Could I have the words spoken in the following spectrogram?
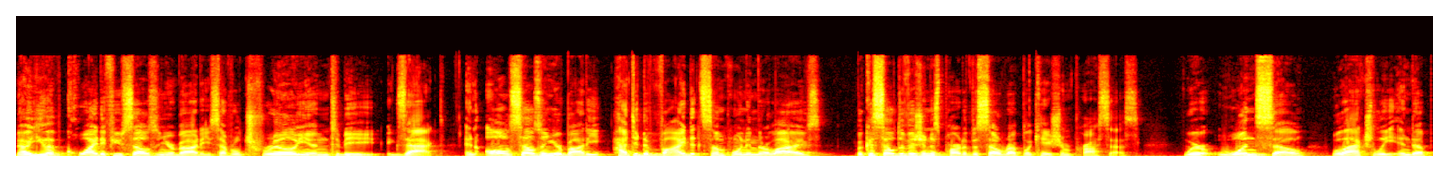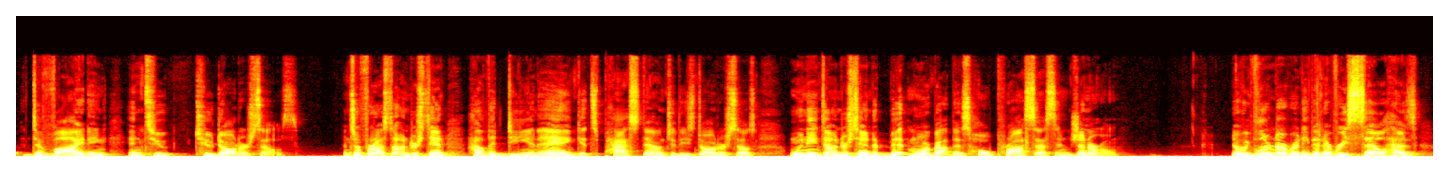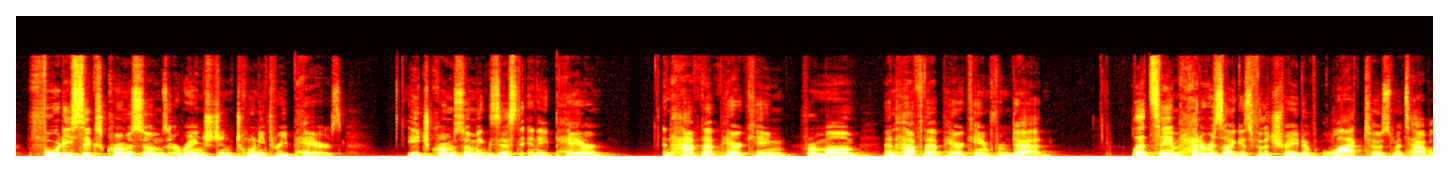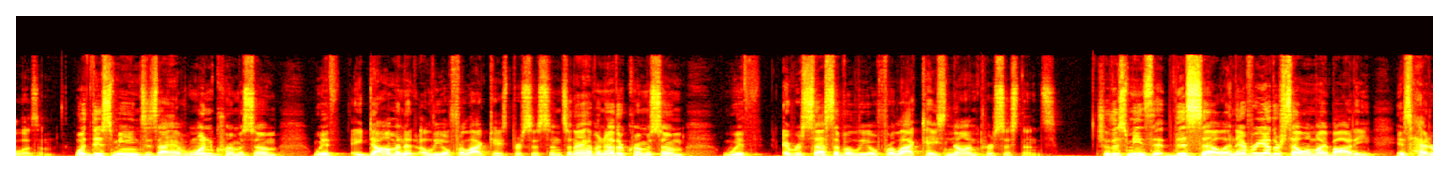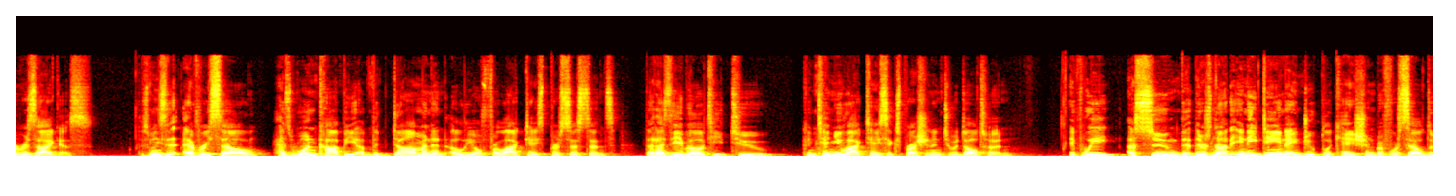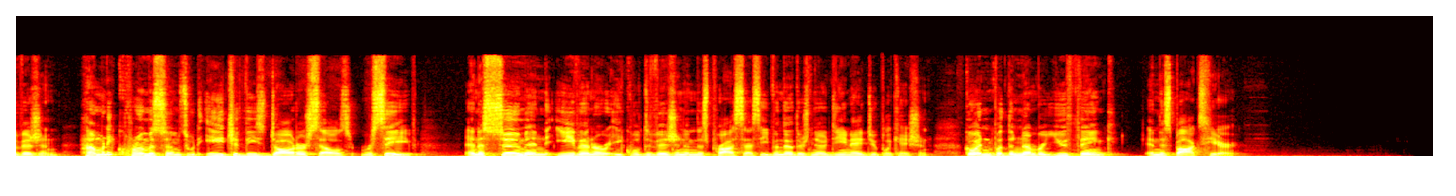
Now, you have quite a few cells in your body, several trillion to be exact, and all cells in your body had to divide at some point in their lives because cell division is part of the cell replication process, where one cell will actually end up dividing into two daughter cells. And so, for us to understand how the DNA gets passed down to these daughter cells, we need to understand a bit more about this whole process in general. Now, we've learned already that every cell has 46 chromosomes arranged in 23 pairs. Each chromosome exists in a pair, and half that pair came from mom, and half that pair came from dad. Let's say I'm heterozygous for the trait of lactose metabolism. What this means is I have one chromosome with a dominant allele for lactase persistence, and I have another chromosome with a recessive allele for lactase non persistence. So this means that this cell and every other cell in my body is heterozygous. This means that every cell has one copy of the dominant allele for lactase persistence that has the ability to continue lactase expression into adulthood. If we assume that there's not any DNA duplication before cell division, how many chromosomes would each of these daughter cells receive? And assume an even or equal division in this process, even though there's no DNA duplication. Go ahead and put the number you think in this box here.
